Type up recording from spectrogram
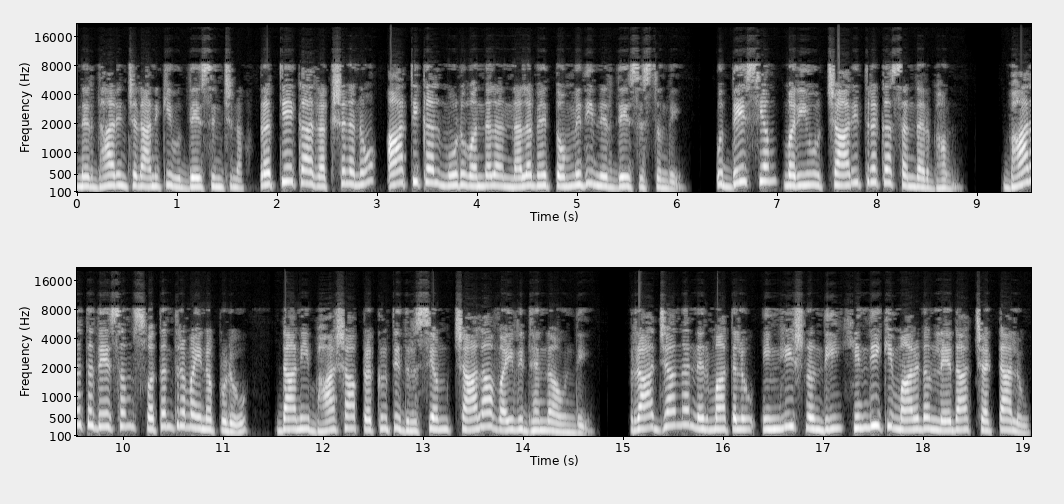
నిర్ధారించడానికి ఉద్దేశించిన ప్రత్యేక రక్షణను ఆర్టికల్ మూడు వందల నలభై తొమ్మిది నిర్దేశిస్తుంది. ఉద్దేశ్యం మరియు చారిత్రక సందర్భం. భారతదేశం స్వతంత్రమైనప్పుడు దాని భాషా ప్రకృతి దృశ్యం చాలా వైవిధ్యంగా ఉంది. రాజ్యాంగ నిర్మాతలు ఇంగ్లీష్ నుండి హిందీకి మారడం లేదా చట్టాలు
